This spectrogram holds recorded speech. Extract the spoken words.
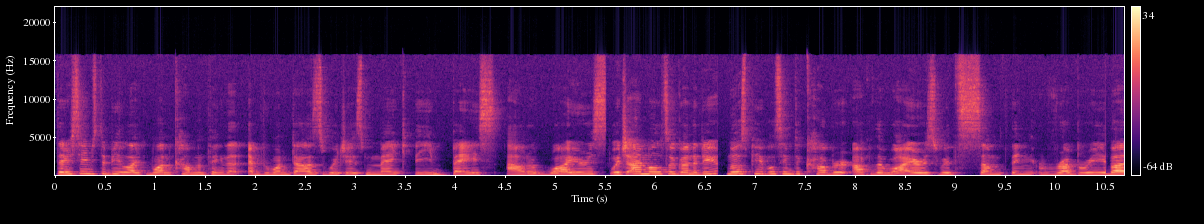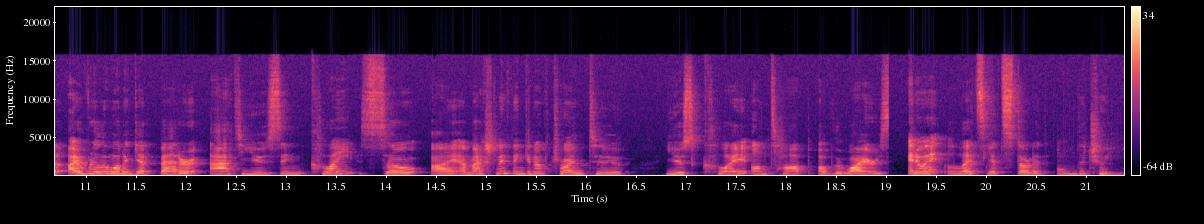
There seems to be like one common thing that everyone does, which is make the base out of wires, which I'm also gonna do. Most people seem to cover up the wires with something rubbery, but I really want to get better at using clay, so I am actually thinking of trying to use clay on top of the wires. Anyway, let's get started on the tree.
